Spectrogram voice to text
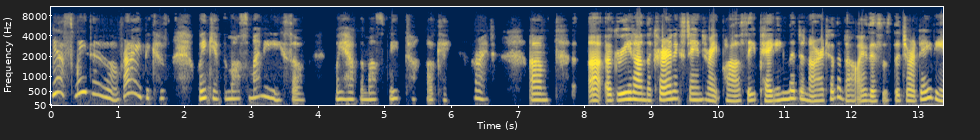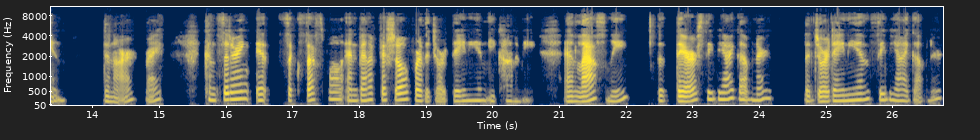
Yes, we do, right? Because we give the most money, so we have the most veto. Okay, all right. Um, uh, agreed on the current exchange rate policy, pegging the dinar to the dollar. This is the Jordanian dinar, right? Considering it successful and beneficial for the Jordanian economy. And lastly, the, their CBI governor, the Jordanian CBI governor,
